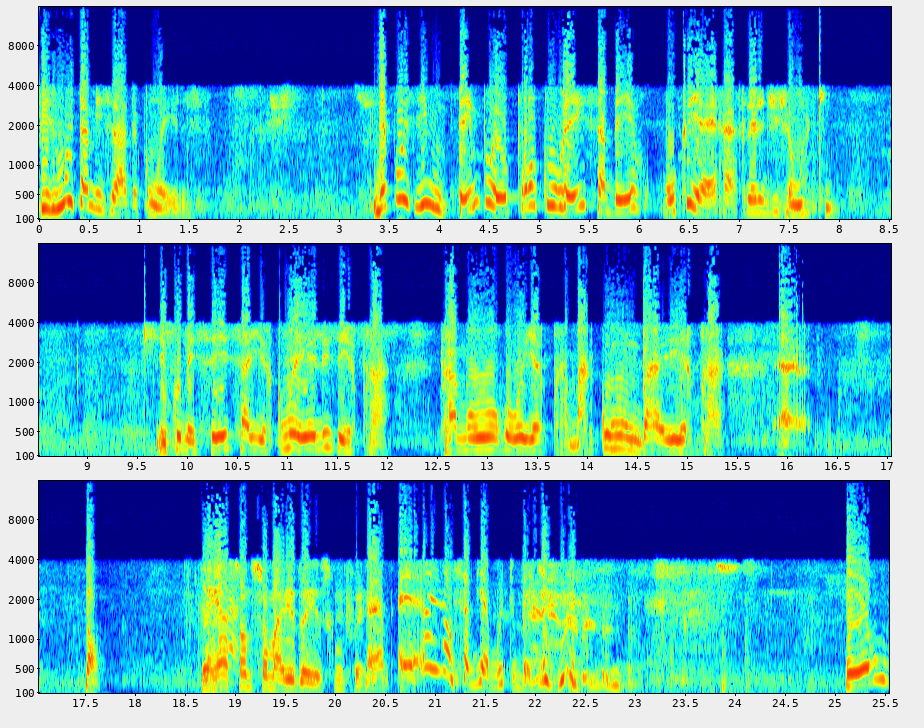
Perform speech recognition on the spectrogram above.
fiz muita amizade com eles. Depois de um tempo eu procurei saber o que era a religião aqui. Eu comecei a sair com eles, ir para Morro, ir para Macumba, ir para. E a reação do seu marido a isso, como foi? É, é, eu não sabia muito bem. eu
